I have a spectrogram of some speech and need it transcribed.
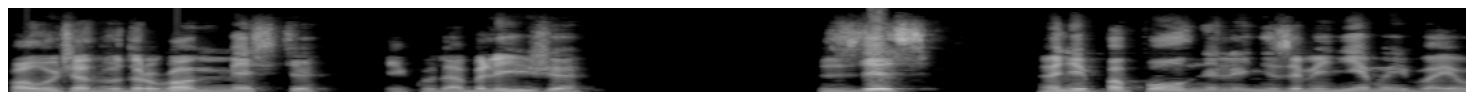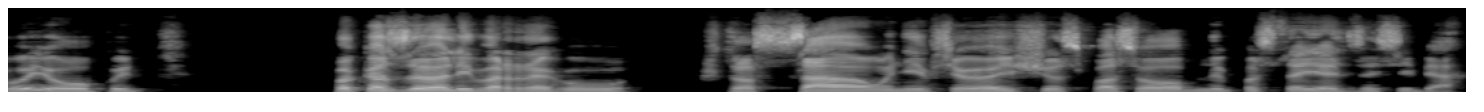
Получат в другом месте и куда ближе. Здесь они пополнили незаменимый боевой опыт. Показали врагу, что сауни все еще способны постоять за себя.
